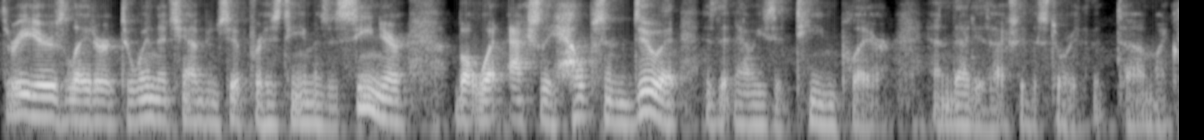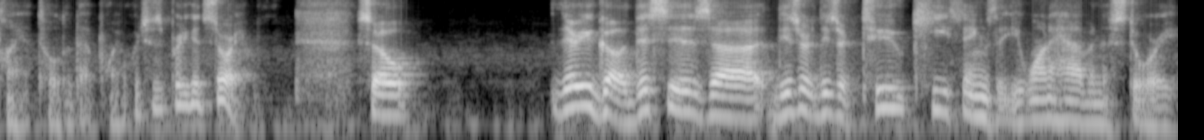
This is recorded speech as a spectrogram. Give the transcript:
three years later to win the championship for his team as a senior. But what actually helps him do it is that now he's a team player. And that is actually the story that uh, my client told at that point which is a pretty good story. So there you go this is uh, these are these are two key things that you want to have in a story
